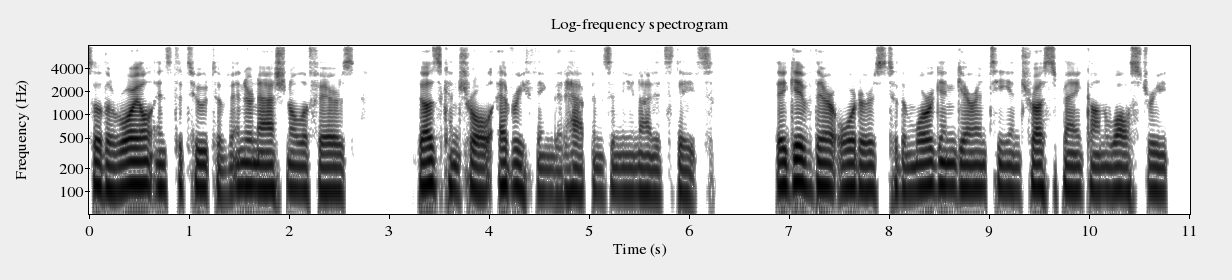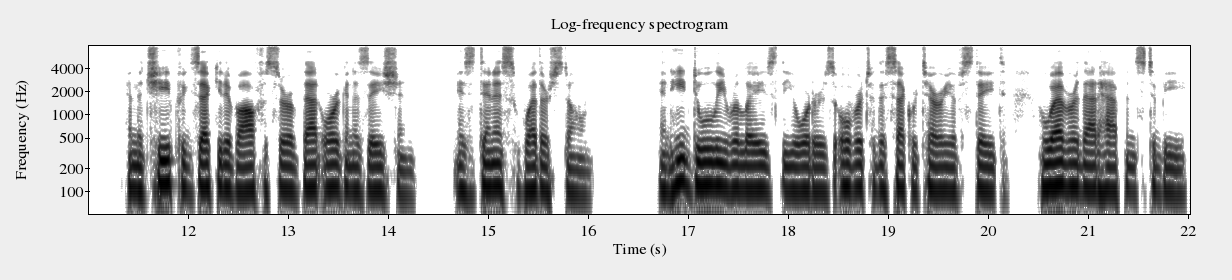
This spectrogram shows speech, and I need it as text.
So the Royal Institute of International Affairs does control everything that happens in the United States. They give their orders to the Morgan Guaranty and Trust Bank on Wall Street, and the chief executive officer of that organization is Dennis Weatherstone, and he duly relays the orders over to the Secretary of State, whoever that happens to be,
